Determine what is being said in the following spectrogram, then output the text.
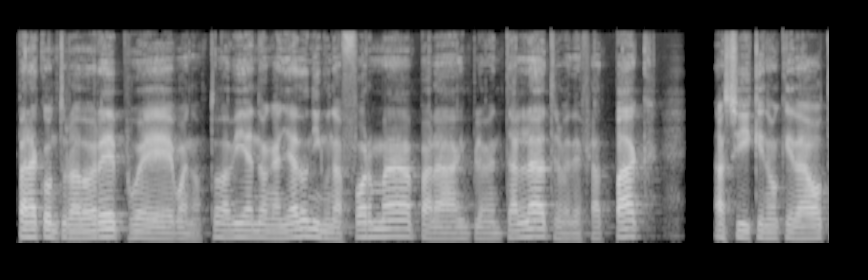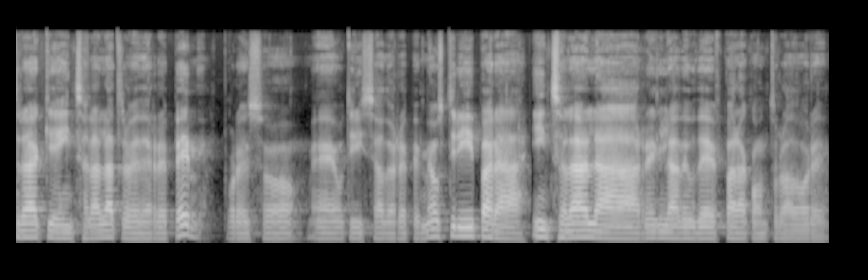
para controladores, pues bueno, todavía no han hallado ninguna forma para implementarla a través de Flatpak. Así que no queda otra que instalarla a través de RPM. Por eso he utilizado RPM Austri para instalar la regla de UDEF para controladores.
